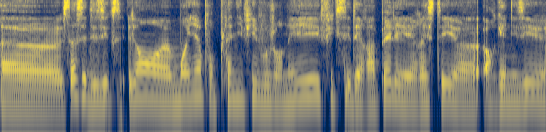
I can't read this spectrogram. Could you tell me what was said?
Euh, ça c'est des excellents euh, moyens pour planifier vos journées, fixer des rappels et rester euh, organisé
